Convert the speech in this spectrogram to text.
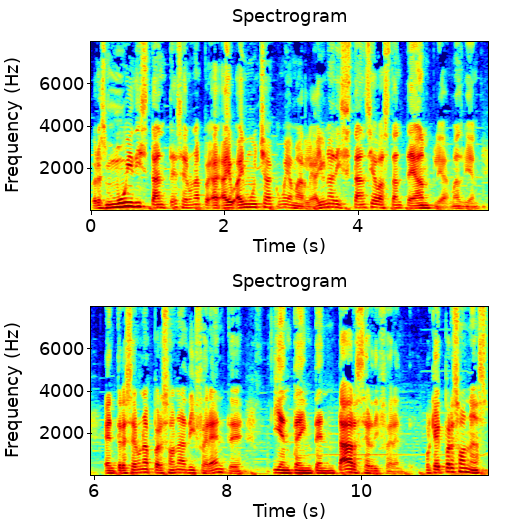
pero es muy distante ser una, hay, hay mucha, ¿cómo llamarle? Hay una distancia bastante amplia, más bien, entre ser una persona diferente y entre intentar ser diferente. Porque hay personas,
